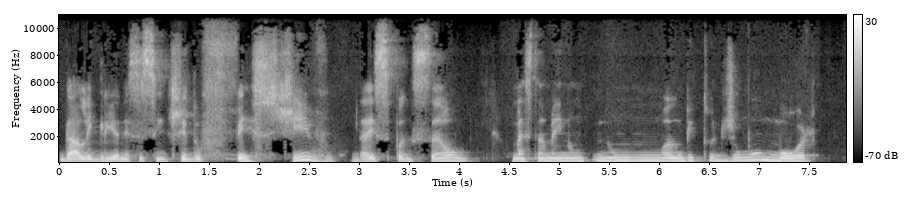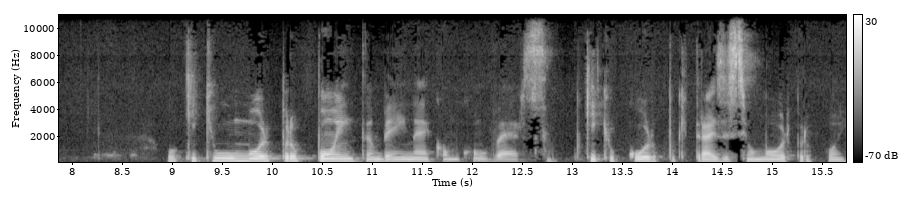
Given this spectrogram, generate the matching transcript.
da alegria nesse sentido festivo, da expansão, mas também num, num âmbito de um humor. O que, que o humor propõe também, né, como conversa? O que, que o corpo que traz esse humor propõe?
